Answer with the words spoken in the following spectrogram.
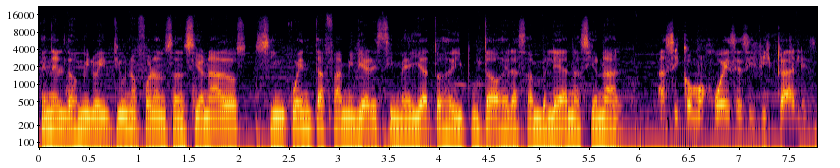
En el 2021 fueron sancionados 50 familiares inmediatos de diputados de la Asamblea Nacional, así como jueces y fiscales.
